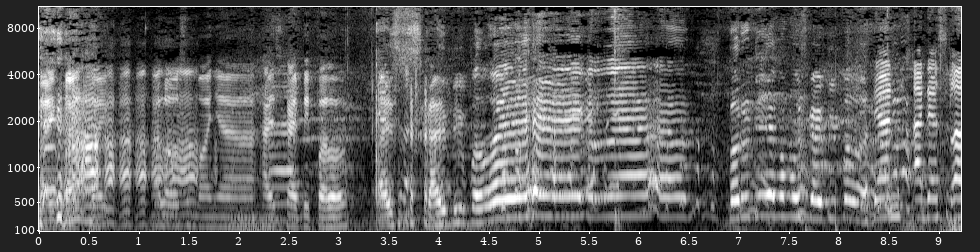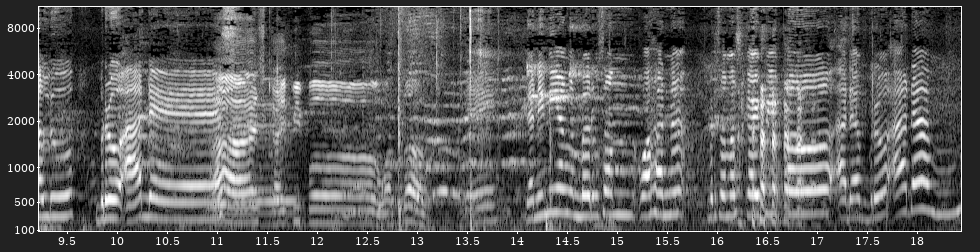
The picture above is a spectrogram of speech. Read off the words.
Baik, baik, baik. Halo semuanya, Hi Sky People. Hai Sky People. Weh, keren. Baru dia yang ngomong Sky People. Dan ada selalu Bro Ades. Hai Sky People, what's up? Oke. Dan ini yang barusan wahana bersama Sky People ada Bro Adam.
